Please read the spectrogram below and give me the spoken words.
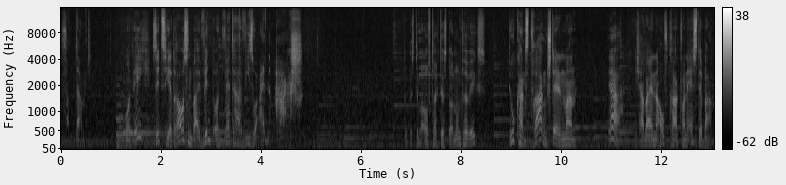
Verdammt. Und ich sitze hier draußen bei Wind und Wetter wie so ein Arsch. Du bist im Auftrag des Don unterwegs? Du kannst Fragen stellen, Mann. Ja, ich habe einen Auftrag von Esteban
